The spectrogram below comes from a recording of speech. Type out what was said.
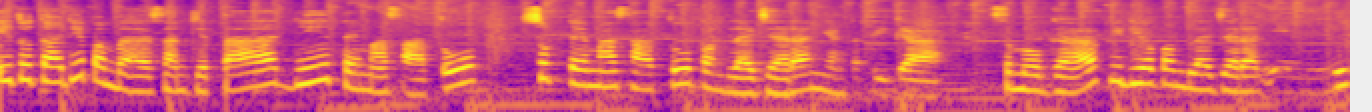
Itu tadi pembahasan kita di tema 1, subtema 1 pembelajaran yang ketiga. Semoga video pembelajaran ini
